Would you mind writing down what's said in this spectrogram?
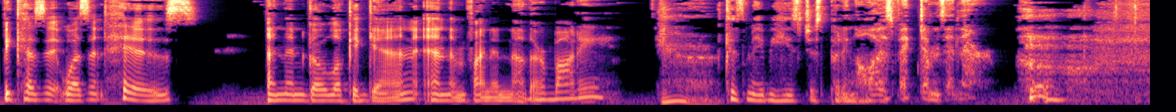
because it wasn't his and then go look again and then find another body? yeah. Because maybe he's just putting all his victims in there.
